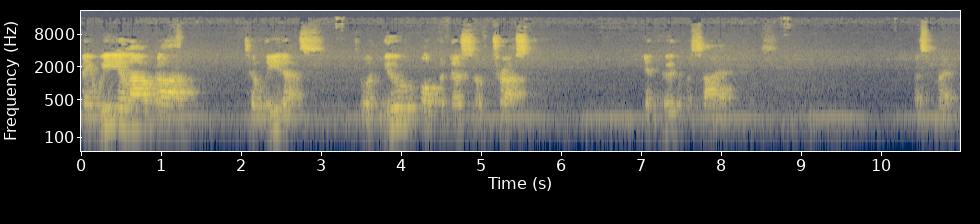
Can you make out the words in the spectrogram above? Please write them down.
May we allow God to lead us to a new openness of trust in who the Messiah is. Let's pray.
